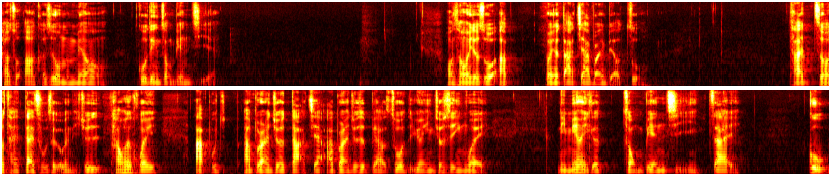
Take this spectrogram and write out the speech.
他说：“啊，可是我们没有固定总编辑。”王昌辉就说：“啊，不然就打架，不然就不要做。”他之后才带出这个问题，就是他会回啊不啊不然就打架啊不然就是不要做的原因，就是因为你没有一个总编辑在顾，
